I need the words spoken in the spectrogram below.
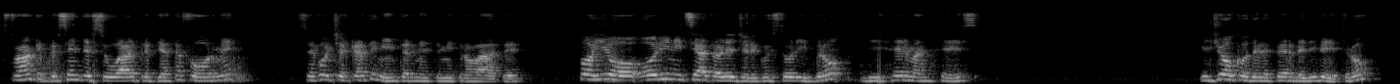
Sto anche presente su altre piattaforme. Se voi cercate in internet mi trovate. Poi io ho riniziato a leggere questo libro di herman hess il gioco delle perle di vetro.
